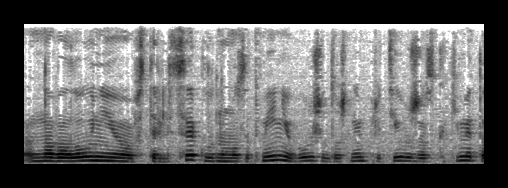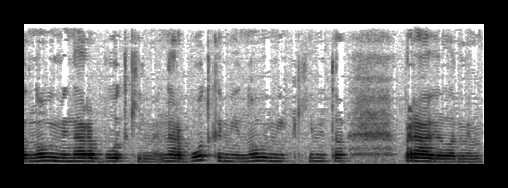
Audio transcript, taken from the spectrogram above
новолунию в Стрельце, к лунному затмению, вы уже должны прийти уже с какими-то новыми наработками, наработками, новыми какими-то правилами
